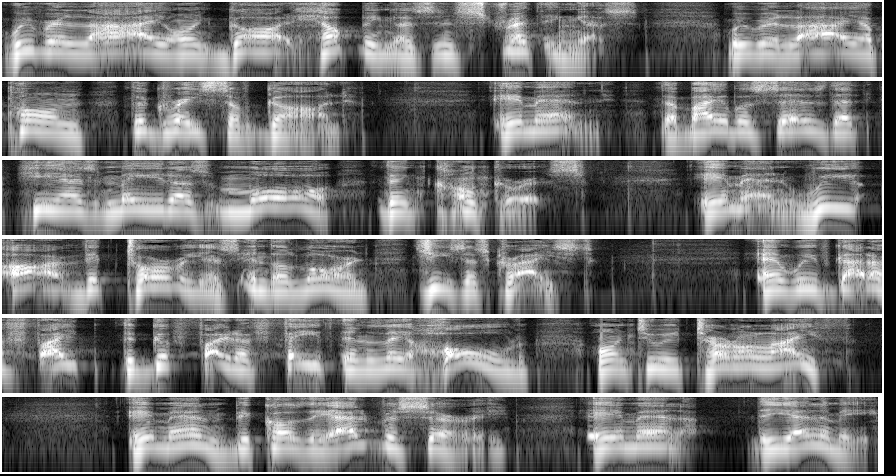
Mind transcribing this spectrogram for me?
we rely on God helping us and strengthening us. We rely upon the grace of God. Amen. The Bible says that He has made us more than conquerors. Amen. We are victorious in the Lord Jesus Christ. And we've got to fight the good fight of faith and lay hold onto eternal life. Amen. Because the adversary, amen, the enemy,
